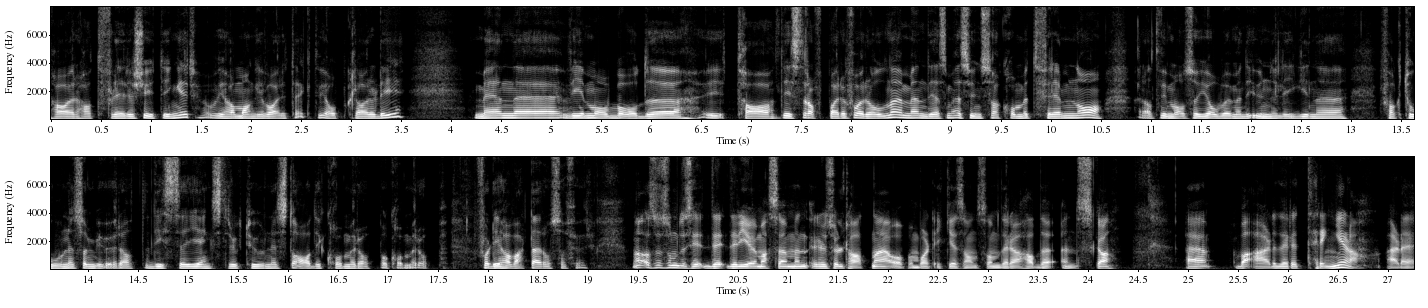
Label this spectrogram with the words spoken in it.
har hatt flere skytinger, og vi har mange i varetekt. Vi oppklarer de. Men eh, vi må både ta de straffbare forholdene, men det som jeg syns har kommet frem nå, er at vi må også jobbe med de underliggende faktorene som gjør at disse gjengstrukturene stadig kommer opp og kommer opp. For de har vært der også før. Nå, altså, som du sier, Dere gjør masse, men resultatene er åpenbart ikke sånn som dere hadde ønska. Eh, hva er det dere trenger, da? Er det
